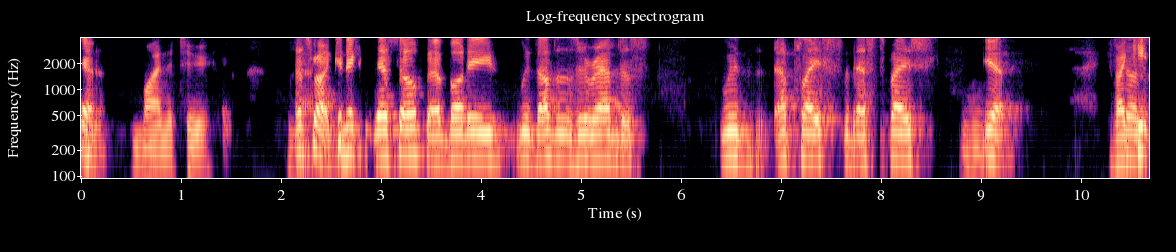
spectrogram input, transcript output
Yeah. you know, combine the two. That's Yeah. right. Connect with ourselves, our body, with others around us, with our place, with our space. Mhm. Yeah. If I So keep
